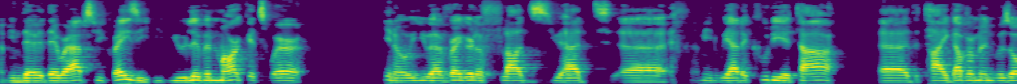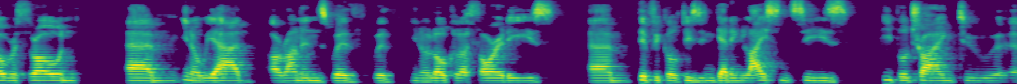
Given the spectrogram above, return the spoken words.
I mean, they they were absolutely crazy. You live in markets where you know you have regular floods. You had, uh, I mean, we had a coup d'état. Uh, the Thai government was overthrown. Um, you know, we had our run-ins with with you know local authorities, um, difficulties in getting licenses, people trying to uh,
